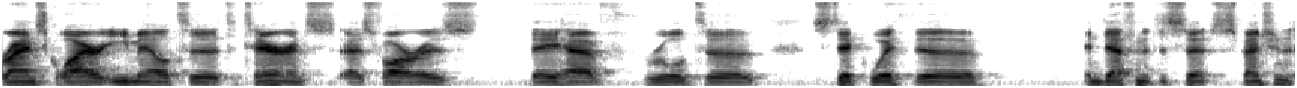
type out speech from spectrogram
Ryan Squire email to, to Terrence as far as they have ruled to stick with the indefinite suspension,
